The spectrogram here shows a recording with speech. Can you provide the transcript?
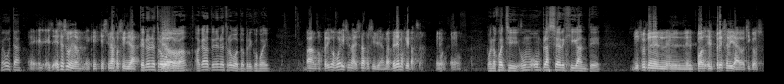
Me gusta. Eh, esa es una, que, es una posibilidad. Tenés nuestro voto acá. Acá no tenés nuestro voto, Pericos Way. Vamos, Pericos Way es una, es una posibilidad. Veremos qué pasa. Bueno, Juanchi, un, un placer gigante. Disfruten el, el, el, chicos.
